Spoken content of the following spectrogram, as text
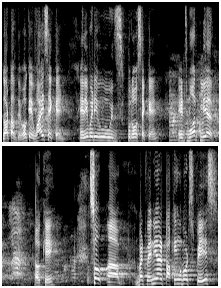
Lot of them. Okay, why second? Anybody who is pro second? It's more clear. Okay. So, uh, but when you are talking about space,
